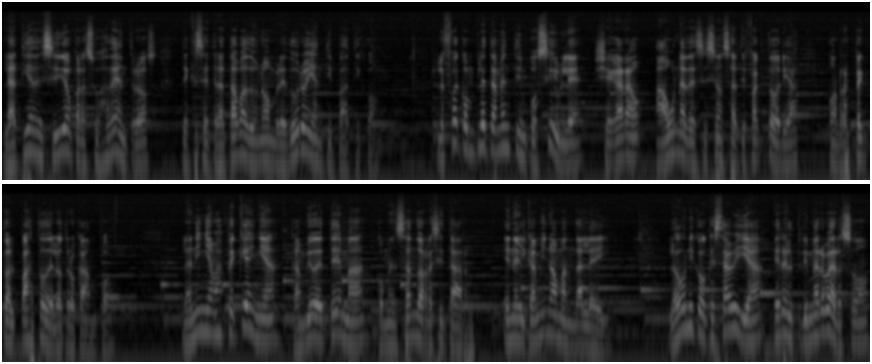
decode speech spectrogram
La tía decidió para sus adentros de que se trataba de un hombre duro y antipático le fue completamente imposible llegar a una decisión satisfactoria con respecto al pasto del otro campo. La niña más pequeña cambió de tema comenzando a recitar En el camino a Mandalay. Lo único que sabía era el primer verso,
